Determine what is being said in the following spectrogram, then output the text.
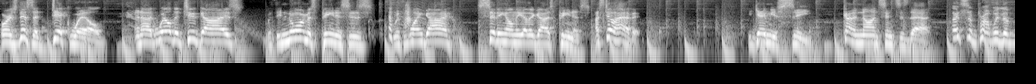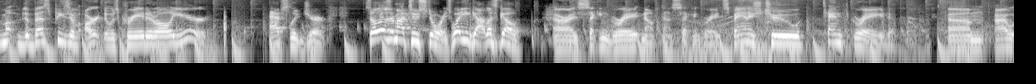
or is this a dick weld? And I'd welded two guys with enormous penises with one guy sitting on the other guy's penis. I still have it. He gave me a C. What kind of nonsense is that? That's the, probably the the best piece of art that was created all year. Absolute jerk. So those are my two stories. What do you got? Let's go. All right, second grade. No, it's not second grade. Spanish two, 10th grade. Um, I,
